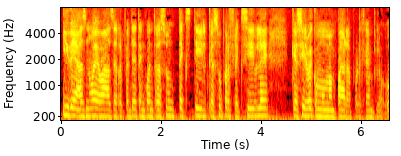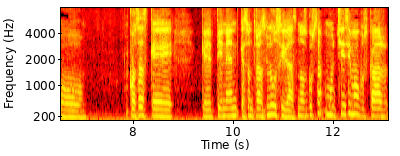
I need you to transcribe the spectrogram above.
ideas nuevas. De repente te encuentras un textil que es súper flexible, que sirve como mampara, por ejemplo, o cosas que, que tienen, que son translúcidas. Nos gusta muchísimo buscar,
